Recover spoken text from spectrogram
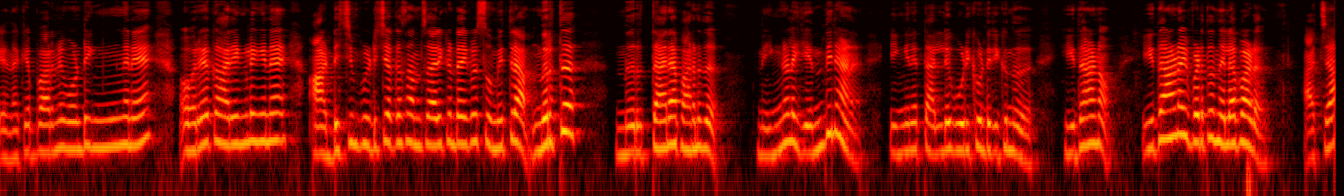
എന്നൊക്കെ പറഞ്ഞുകൊണ്ട് ഇങ്ങനെ ഓരോ കാര്യങ്ങളിങ്ങനെ അടിച്ചും പിടിച്ചൊക്കെ സംസാരിക്കണ്ടെങ്കിൽ സുമിത്ര നിർത്ത് നിർത്താനാ പറഞ്ഞത്. നിങ്ങൾ എന്തിനാണ് ഇങ്ങനെ തല്ലുകൂടിക്കൊണ്ടിരിക്കുന്നത്? ഇതാണോ ഇതാണോ ഇവിടുത്തെ നിലപാട്? അച്ഛാ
